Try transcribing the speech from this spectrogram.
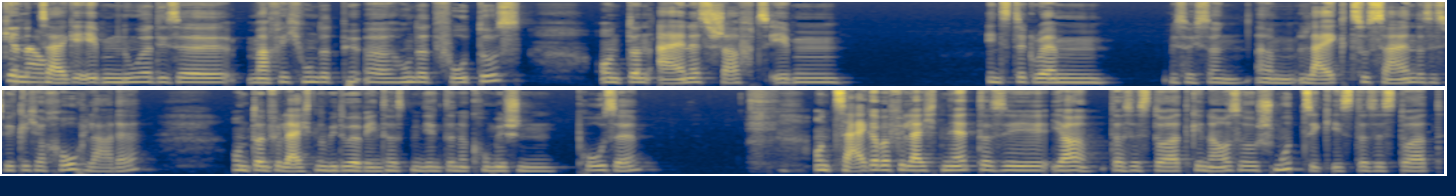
genau. zeige eben nur diese, mache ich 100, äh, 100 Fotos und dann eines schafft's eben Instagram, wie soll ich sagen, ähm, Like zu sein, dass ich es wirklich auch hochlade und dann vielleicht nur, wie du erwähnt hast, mit irgendeiner komischen Pose und zeige aber vielleicht nicht, dass ich, ja, dass es dort genauso schmutzig ist, dass es dort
